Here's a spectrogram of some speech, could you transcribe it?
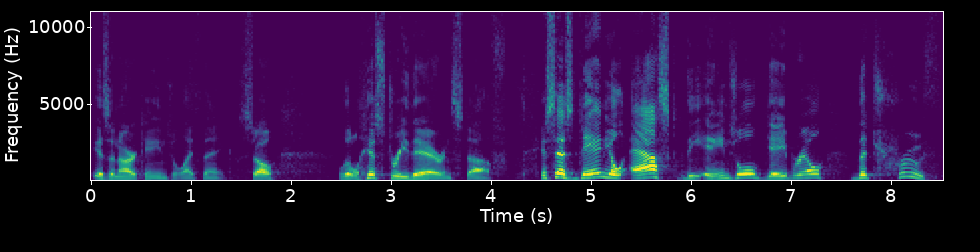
is an archangel, I think. So little history there and stuff. It says Daniel asked the angel, Gabriel, the truth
